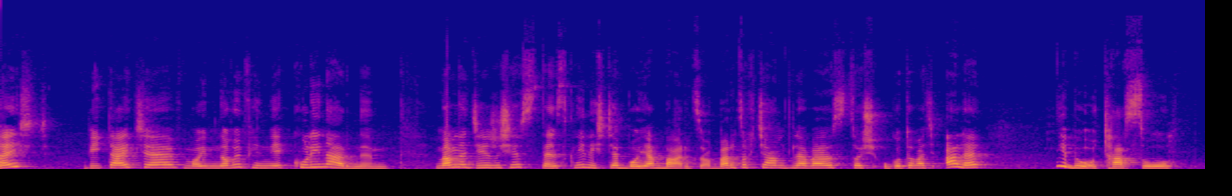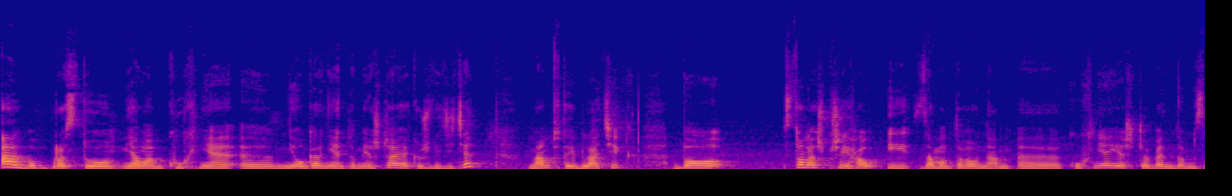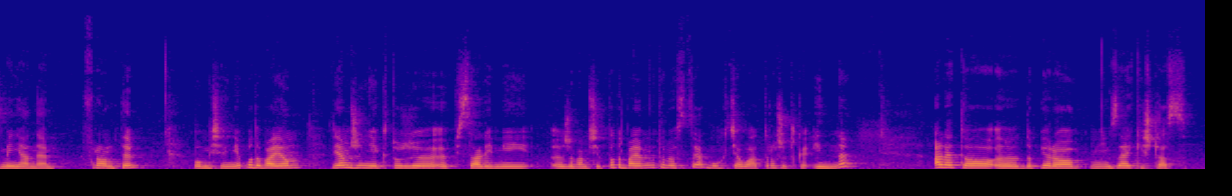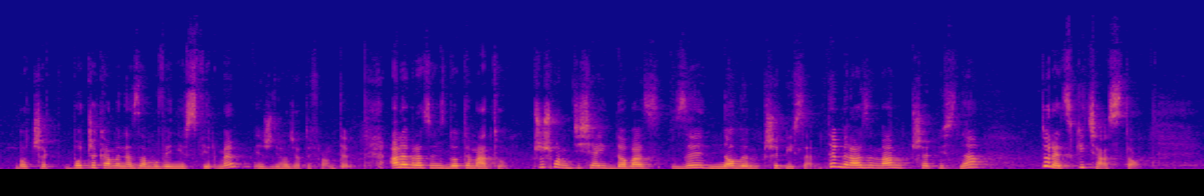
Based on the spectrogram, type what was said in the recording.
Cześć! Witajcie w moim nowym filmie kulinarnym. Mam nadzieję, że się stęskniliście, bo ja bardzo, bardzo chciałam dla Was coś ugotować, ale nie było czasu, albo po prostu miałam kuchnię y, nieogarniętą jeszcze, jak już widzicie, mam tutaj blacik, bo stolarz przyjechał i zamontował nam y, kuchnię. Jeszcze będą zmieniane fronty, bo mi się nie podobają. Wiem, że niektórzy pisali mi, że Wam się podobają, natomiast ja bym chciała troszeczkę inne, ale to y, dopiero mm, za jakiś czas, bo, czek bo czekamy na zamówienie z firmy, jeżeli chodzi o te fronty. Ale wracając do tematu. Przyszłam dzisiaj do Was z nowym przepisem. Tym razem mam przepis na tureckie ciasto.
